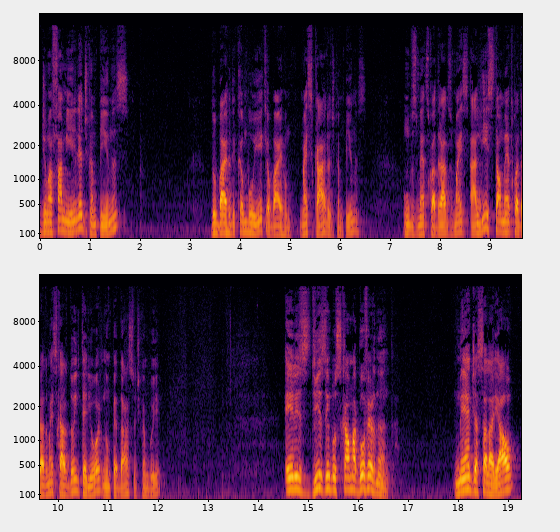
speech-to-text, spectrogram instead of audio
de uma família de Campinas do bairro de Cambuí, que é o bairro mais caro de Campinas, um dos metros quadrados mais. Ali está o metro quadrado mais caro do interior, num pedaço de Cambuí. Eles dizem buscar uma governanta. Média salarial,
